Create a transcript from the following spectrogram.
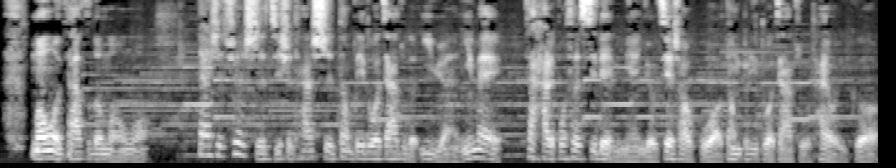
某某家族的某某。但是确实，即使他是邓布利多家族的一员，因为在《哈利波特》系列里面有介绍过，邓布利多家族他有一个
